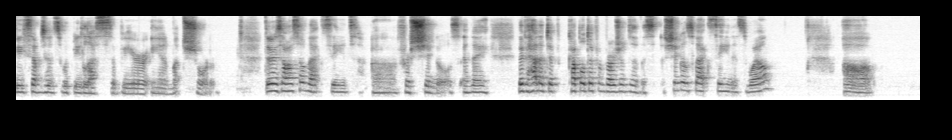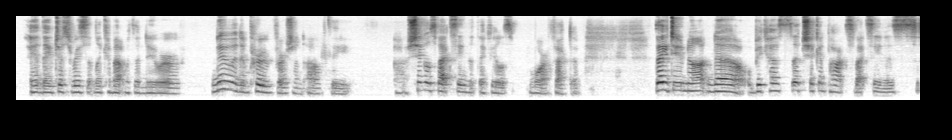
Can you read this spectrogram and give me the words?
these symptoms would be less severe and much shorter. There's also vaccines uh, for shingles, and they they've had a diff couple different versions of the shingles vaccine as well. Uh, and they've just recently come out with a newer, new and improved version of the uh, shingles vaccine that they feel is more effective. They do not know because the chickenpox vaccine is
